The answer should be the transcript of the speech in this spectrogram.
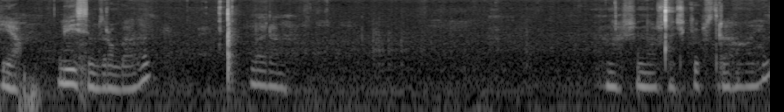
Є. Вісім зробили. Беремо. Наші ножнички обстригаємо.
